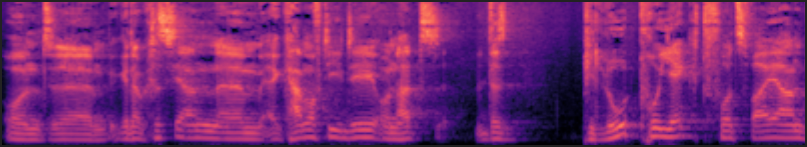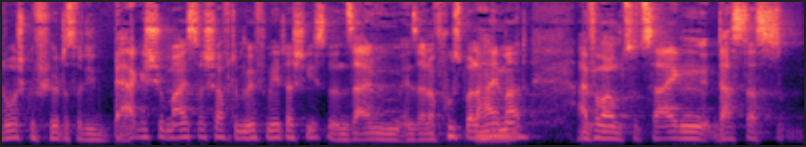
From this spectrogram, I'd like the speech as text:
und ähm, genau Christian ähm, er kam auf die Idee und hat das Pilotprojekt vor zwei Jahren durchgeführt. Das war die Bergische Meisterschaft im Elfmeterschießen in seinem in seiner Fußballheimat. Mhm. Einfach mal um zu zeigen, dass das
